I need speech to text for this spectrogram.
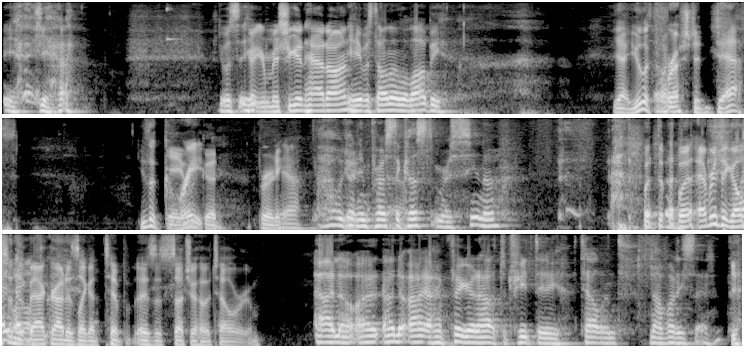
Yeah, yeah. He was Got he, your Michigan hat on. he was down in the lobby. Yeah, you look fresh to death. You look Yeah, you look great. good. Pretty. Yeah. Oh, we got to impress the customers, you know. But the, but everything else in the I- background is like a tip. Is a, such a hotel room. I know. I I know. I have figured out how to treat the talent. Not what he said.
